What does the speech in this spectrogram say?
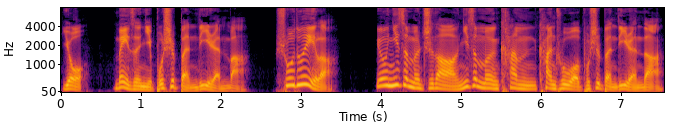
哟，妹子，你不是本地人吧？说对了，哟，你怎么知道？你怎么看看出我不是本地人的？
